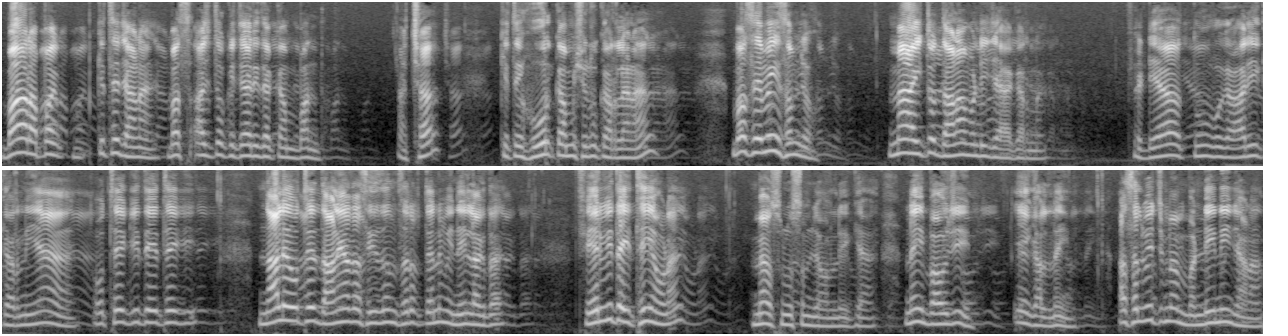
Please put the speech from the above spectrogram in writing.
ਬਾਹਰ ਆਪਾਂ ਕਿੱਥੇ ਜਾਣਾ ਬਸ ਅੱਜ ਤੋਂ ਕਚਹਿਰੀ ਦਾ ਕੰਮ ਬੰਦ। ਅੱਛਾ, ਕਿਤੇ ਹੋਰ ਕੰਮ ਸ਼ੁਰੂ ਕਰ ਲੈਣਾ ਬਸ ਐਵੇਂ ਹੀ ਸਮਝੋ। ਮੈਂ ਅੱਜ ਤੋਂ ਦਾਣਾ ਮੰਡੀ ਜਾਇਆ ਕਰਨਾ ਫਿੱਡਿਆ ਤੂੰ ਵਗਾਰ ਹੀ ਕਰਨੀ ਹੈ, ਉੱਥੇ ਕੀ ਤੇ ਇੱਥੇ ਕੀ? ਨਾਲੇ ਉੱਥੇ ਦਾਣਿਆਂ ਦਾ ਸੀਜ਼ਨ ਸਿਰਫ 3 ਮਹੀਨੇ ਹੀ ਲੱਗਦਾ ਹੈ। ਫੇਰ ਵੀ ਤਾਂ ਇੱਥੇ ਹੀ ਆਉਣਾ ਮੈਂ ਉਸ ਨੂੰ ਸਮਝਾਉਣ ਲਈ ਕਿਹਾ ਨਹੀਂ ਬਾਊ ਜੀ, ਇਹ ਗੱਲ ਨਹੀਂ। ਅਸਲ ਵਿੱਚ ਮੈਂ ਮੰਡੀ ਨਹੀਂ ਜਾਣਾ।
